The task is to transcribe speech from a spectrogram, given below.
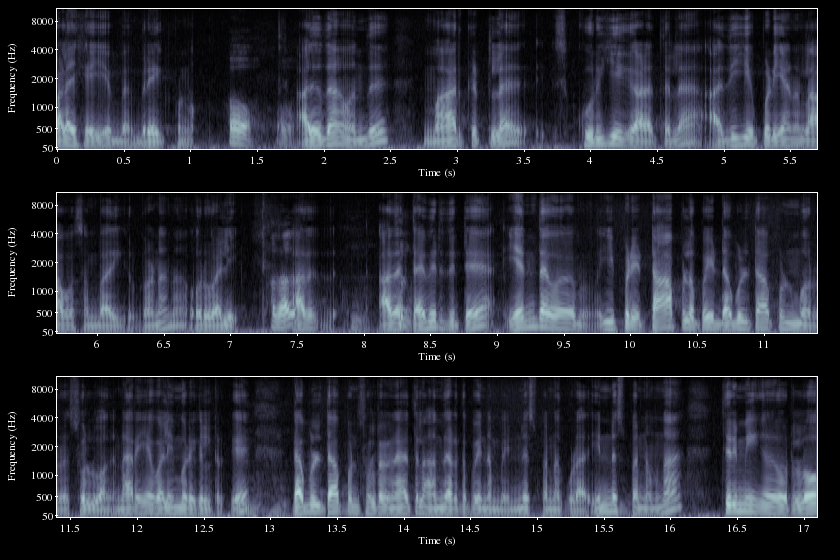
பழைய கையை பிரேக் பண்ணும். அதுதான் வந்து மார்க்கெட்டில் குறுகிய காலத்தில் அதிகப்படியான லாபம் சம்பாதிக்கிறதுக்கான ஒரு வழி. அதை அதை தவிர்த்துட்டு எந்த இப்படி டாப்பில் போய் டபுள் டாப்னு ஒரு சொல்லுவாங்க. நிறைய வழிமுறைகள் இருக்குது டபுள் டாப்னு சொல்கிற நேரத்தில் அந்த இடத்த போய் நம்ம இன்வெஸ்ட் பண்ணக்கூடாது. இன்வெஸ்ட் பண்ணோம்னா திரும்பி இங்கே ஒரு லோ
